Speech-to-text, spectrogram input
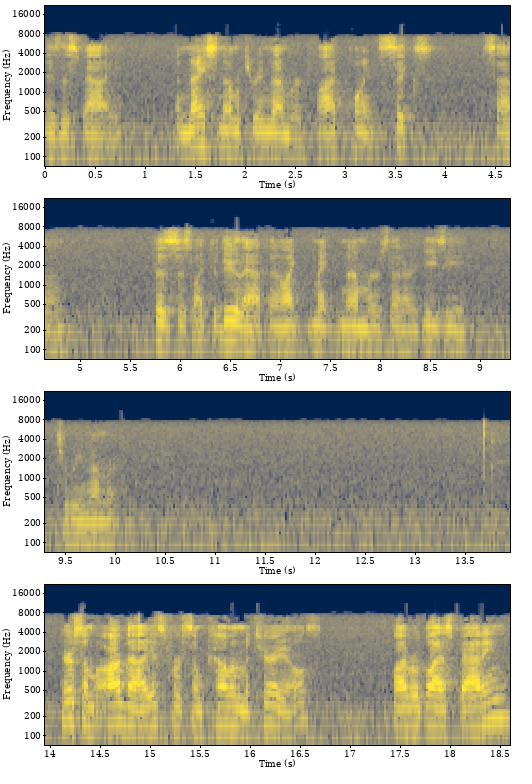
is this value. A nice number to remember, 5.67. Physicists like to do that. They like to make numbers that are easy to remember. Here are some R values for some common materials. Fiberglass batting,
